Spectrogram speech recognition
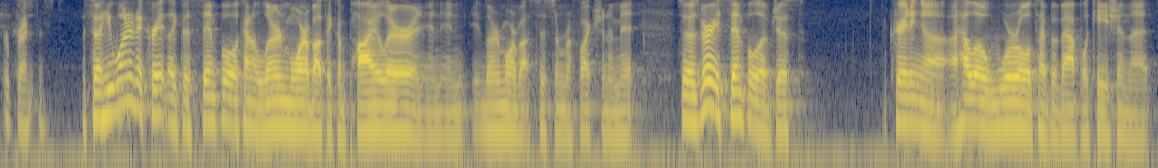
For breakfast. So he wanted to create like this simple kind of learn more about the compiler and, and, and learn more about system reflection emit. So it was very simple of just creating a, a hello world type of application that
